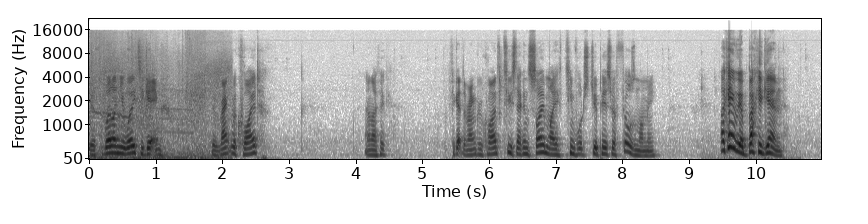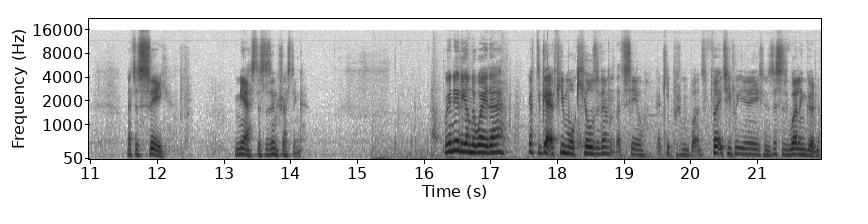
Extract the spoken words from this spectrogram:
You're well on your way to getting the rank required. And I think... Forget the rank required. Two seconds. Sorry, my Team Fortress 2 appears to have frozen on me. Okay, we are back again. Let us see. Yes, this is interesting. We're nearly on the way there. We have to get a few more kills with him. Let's see. Gotta keep pushing buttons. 32 humiliations. This is well and good.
